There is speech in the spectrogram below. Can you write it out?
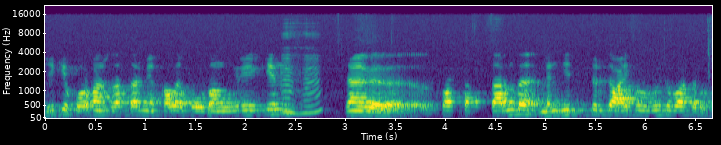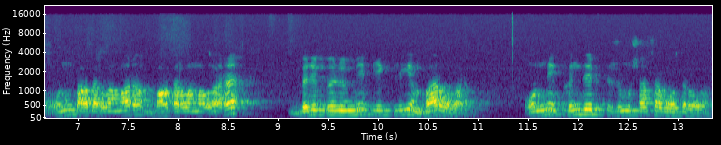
жеке қорғаныш заттарымен қалай қолдану керек екенін жаңағы сағаттарында міндетті түрде айтылып өтіп жатыр. Оның бағдарламалары бағдарламалары білім бөлімімен бекітілген бар олар. Онымен күнделікті жұмыс жасап отыр олар.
